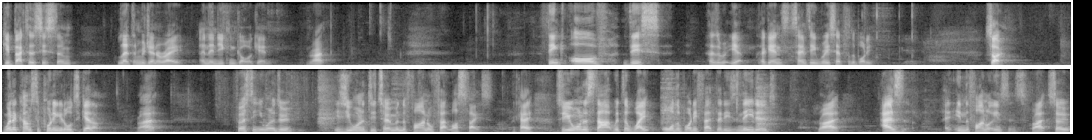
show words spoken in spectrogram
Give back to the system, let them regenerate, and then you can go again. Right? Think of this as a, yeah, again, same thing, reset for the body. So, when it comes to putting it all together, right? First thing you want to do is you want to determine the final fat loss phase. Okay, so you want to start with the weight or the body fat that is needed, right, as in the final instance, right? So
